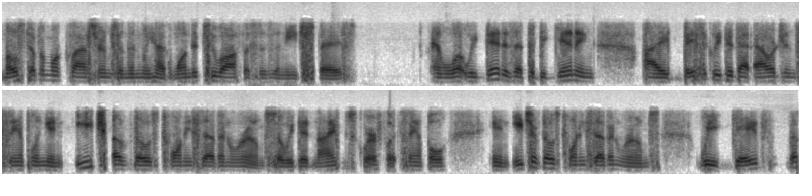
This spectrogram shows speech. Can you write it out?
Most of them were classrooms, and then we had one to two offices in each space. And what we did is at the beginning, I basically did that allergen sampling in each of those 27 rooms. So we did nine square foot sample in each of those 27 rooms. We gave the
